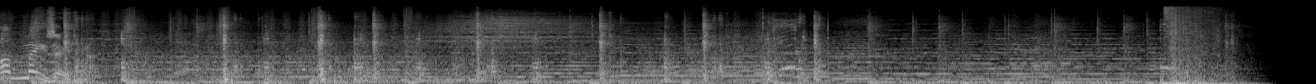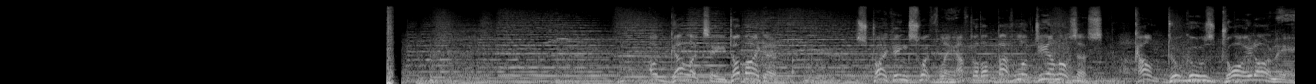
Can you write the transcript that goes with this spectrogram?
Amazing! A galaxy divided. Striking swiftly after the Battle of Geonosis, Count Dooku's droid army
